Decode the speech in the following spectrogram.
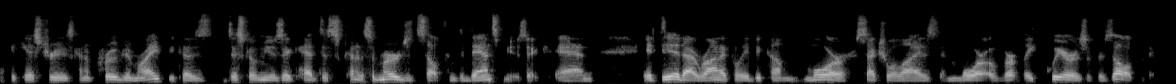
I think history has kind of proved him right because disco music had to kind of submerge itself into dance music. And it did ironically become more sexualized and more overtly queer as a result. The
